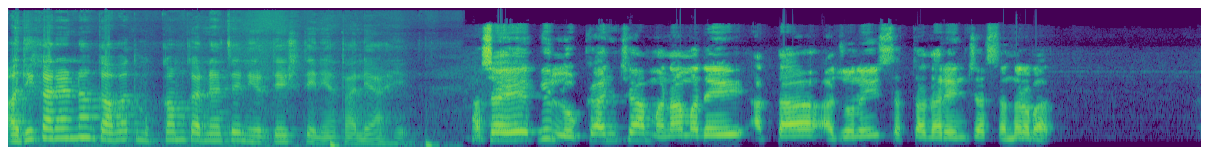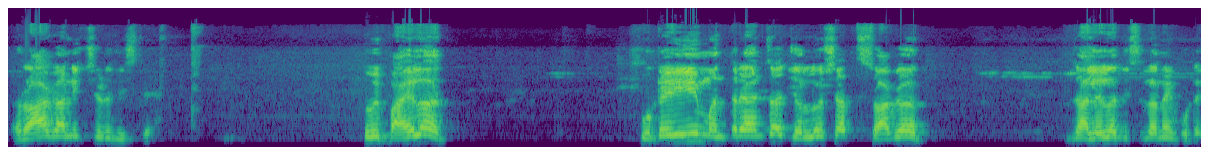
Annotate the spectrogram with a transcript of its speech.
अधिकाऱ्यांना गावात मुक्काम करण्याचे निर्देश देण्यात आले आहेत. असं आहे की लोकांच्या मनामध्ये आता अजूनही सत्ताधाऱ्यांच्या संदर्भात राग आणि चिड दिसते. तुम्ही पाहिलात? कुठेही मंत्र्यांचा जल्लोषात स्वागत झालेला दिसला नाही कुठे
